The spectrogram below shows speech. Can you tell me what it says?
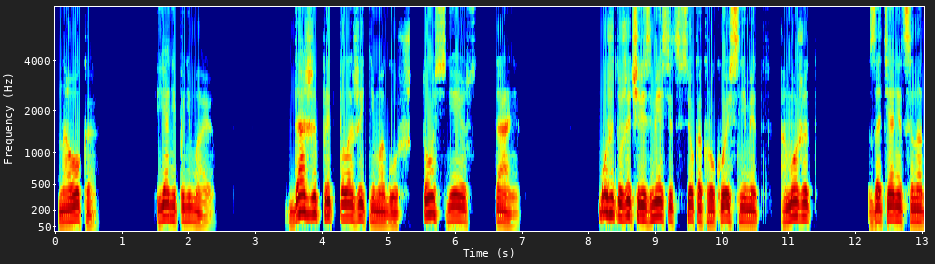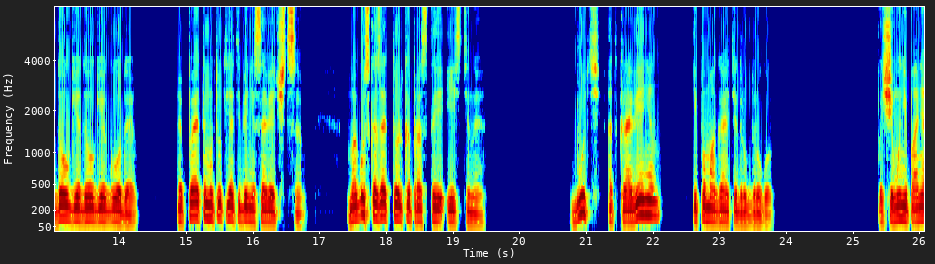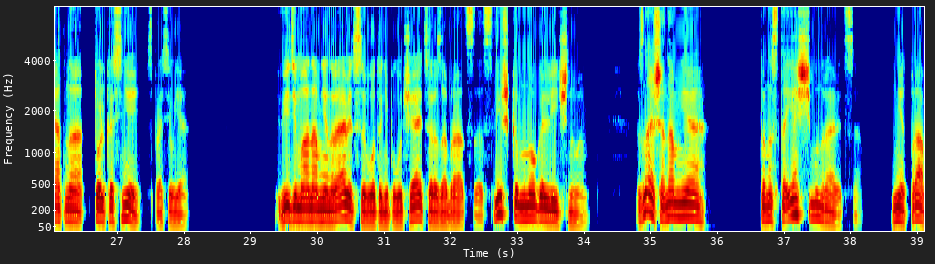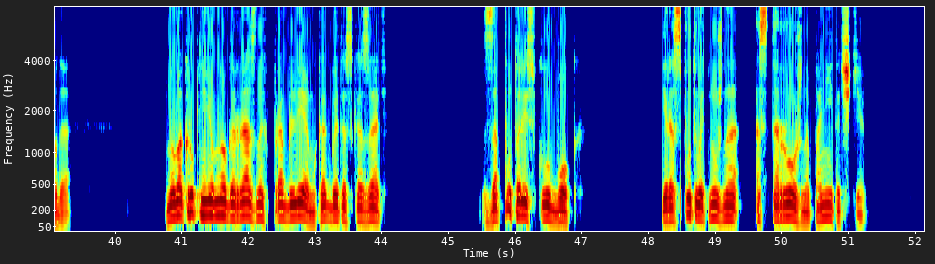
Наока, я не понимаю. Даже предположить не могу, что с нею станет. Может, уже через месяц все как рукой снимет, а может, затянется на долгие-долгие годы. И поэтому тут я тебе не советчица. Могу сказать только простые истины. Будь откровенен и помогайте друг другу. «Почему непонятно только с ней?» — спросил я. «Видимо, она мне нравится, вот и не получается разобраться. Слишком много личного. Знаешь, она мне по-настоящему нравится. Нет, правда. Но вокруг нее много разных проблем, как бы это сказать. Запутались в клубок» и распутывать нужно осторожно, по ниточке.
